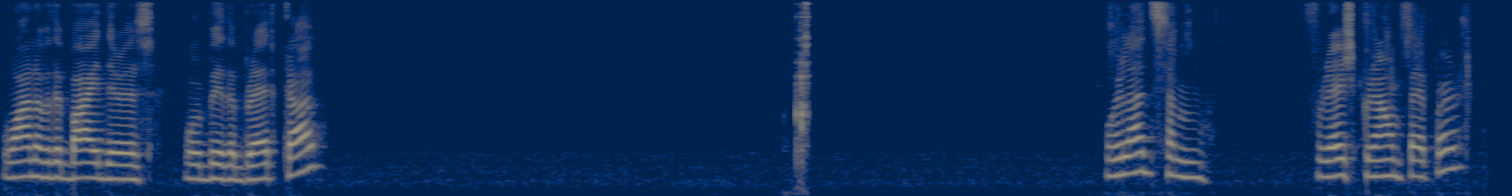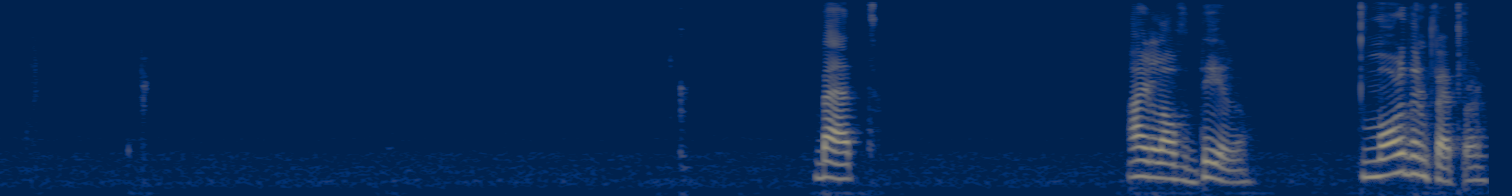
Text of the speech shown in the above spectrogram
one of the binders will be the bread crumb. We'll add some fresh ground pepper. But I love dill more than pepper.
